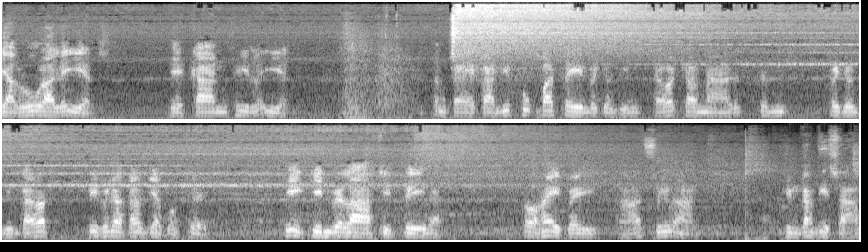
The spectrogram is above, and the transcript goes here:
อยากรู้รายละเอียด เหตุการณ์ที่ละเอียด ตั้งแต่การยึดคุกบาสเตนไปจนถึงการวัดชาวนาแล้วจนไปจนถึงการวัดที่เขาเรียกการแยกของเกิด ที่กินเวลาสิบปีแล้วก็ให้ไปหาซื้ออ่านพิมพ์ครั้งที่สาม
